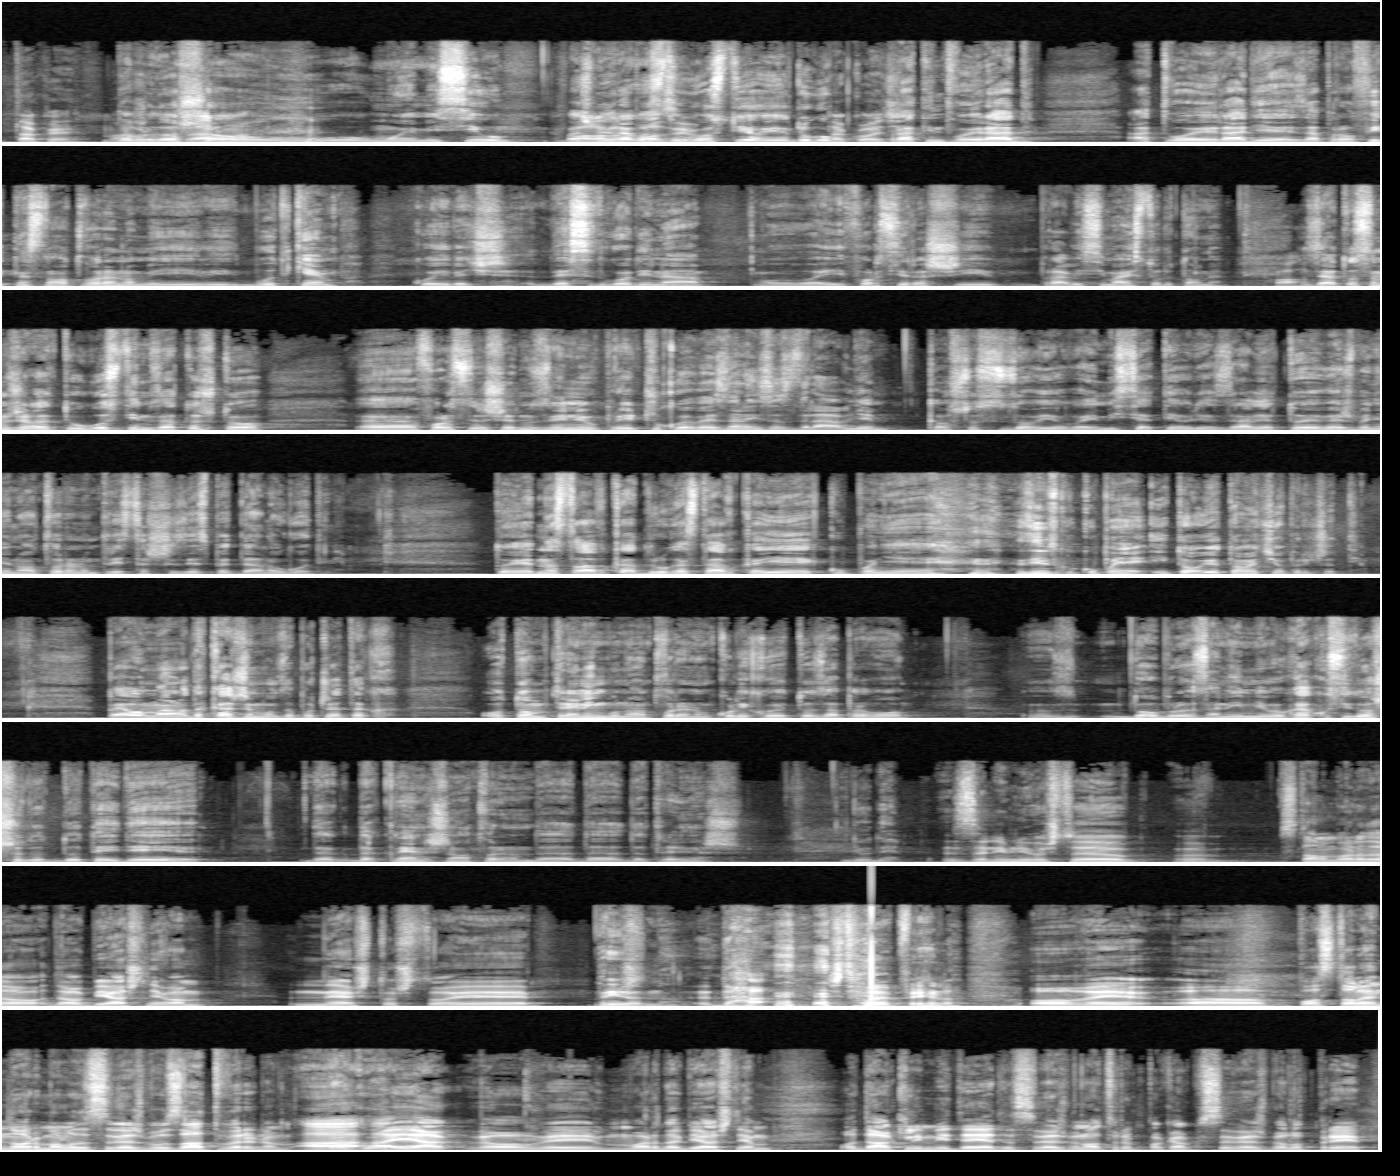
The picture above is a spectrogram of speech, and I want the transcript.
Tako je. Mažo, Dobrodošao u, u moju emisiju. Baš Hvala mi je drago što pozivu. gostio, jer dugo Također. pratim tvoj rad, a tvoj rad je zapravo fitness na otvorenom ili bootcamp koji već 10 godina ovaj, forsiraš i pravi si majstor u tome. Hvala. I zato sam želeo da te ugostim, zato što e, forsiraš jednu zanimljivu priču koja je vezana i za zdravlje, kao što se zove i ova emisija Teorija zdravlja, to je vežbanje na otvorenom 365 dana u godini. To je jedna stavka, druga stavka je kupanje, zimsko kupanje i, to, i o tome ćemo pričati. Pa evo malo da kažemo za početak o tom treningu na otvorenom, koliko je to zapravo dobro, zanimljivo, kako si došao do, do te ideje da, da kreneš na otvorenom, da, da, da treniraš ljude. Zanimljivo što je, stalno moram da, da objašnjavam nešto što je... Prirodno. Da, što je prirodno. Ove, a, postalo je normalno da se vežba u zatvorenom, a, je, a da. ja ove, moram da objašnjam odakle mi ideja da se vežba na otvorenom, pa kako se vežbalo pre,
